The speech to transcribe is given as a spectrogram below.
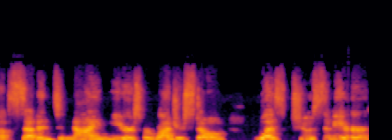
of seven to nine years for Roger Stone was too severe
